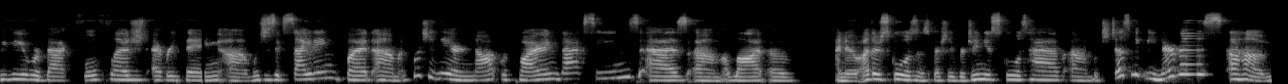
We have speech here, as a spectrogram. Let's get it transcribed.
WVU, we're back full fledged everything, um, which is exciting, but um, unfortunately, they are not requiring vaccines as um, a lot of I know other schools, and especially Virginia schools, have, um, which does make me nervous. Um,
